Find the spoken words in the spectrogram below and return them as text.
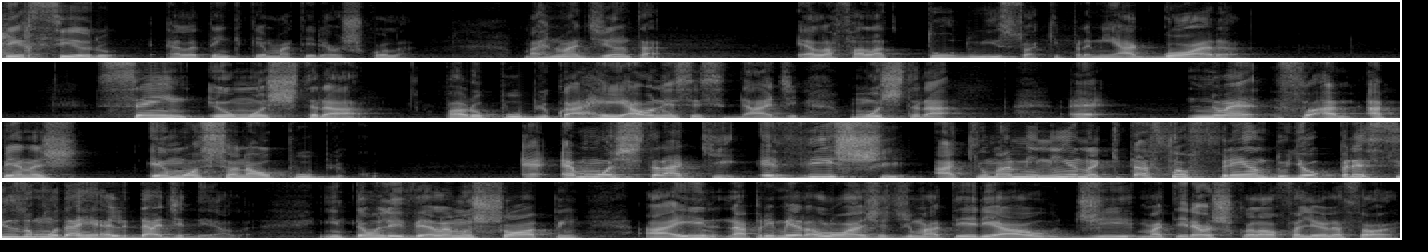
Terceiro, ela tem que ter material escolar. Mas não adianta ela falar tudo isso aqui para mim agora, sem eu mostrar para o público a real necessidade, mostrar não é só apenas emocionar o público. É, é mostrar que existe aqui uma menina que está sofrendo e eu preciso mudar a realidade dela. Então, eu levei ela no shopping. Aí, na primeira loja de material de material escolar, eu falei: olha só,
